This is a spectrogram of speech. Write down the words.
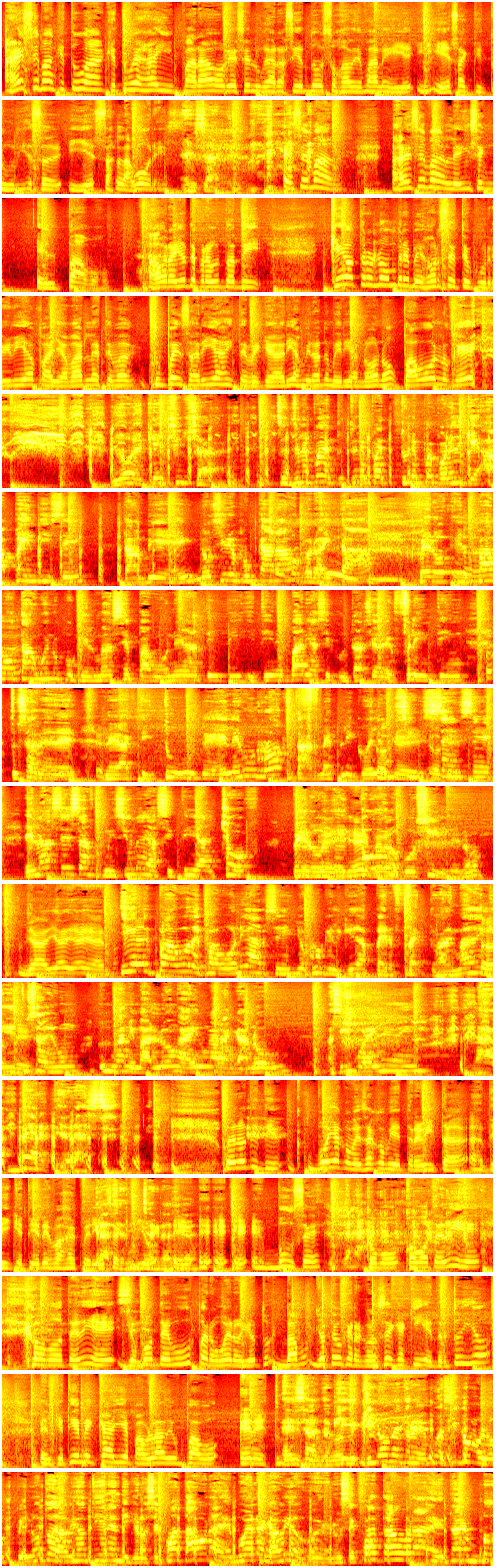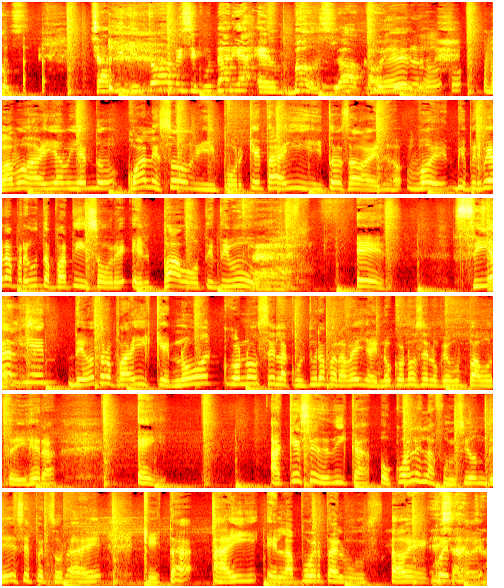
a ese man que tú, que tú ves ahí parado en ese lugar haciendo esos ademanes y, esa actitud y, esa, y esas labores. Exacto. Ese man, a ese man le dicen el pavo. Ahora yo te pregunto a ti, ¿qué otro nombre mejor se te ocurriría para llamarle a este man? Tú pensarías y te me quedarías mirando y me dirías, no, no, pavo es lo que es. No, es que chicha. Tú, le puedes, tú, le puedes, tú le puedes poner que apéndice también. No sirve para un carajo, pero ahí está. Pero el pavo está bueno porque el man se pavonea a Titi y tiene varias circunstancias de flinting, tú sabes, de, de actitud. De, él es un rockstar, me explico. Él es un circense. Él hace esas misiones de asistía al chof pero en todo lo posible, ¿no? Ya, ya, ya, ya. Y el pavo de pavonearse, yo creo que le queda perfecto. Además de que, tú sabes, un, un animalón ahí, un aranganón. Así que por ahí las vértebras. Bueno, Titi, voy a comenzar con mi entrevista a ti, que tienes más experiencia que yo en, buses. Como, como te dije, como te dije, yo monté bus, pero bueno, yo, vamos, yo tengo que reconocer que aquí, entre tú y yo, el que tiene calle para hablar de un pavo eres tú. Exacto, kilómetros de bus, así como los pilotos de avión tienen de que no sé cuántas horas de vuelo en avión, bueno, no sé cuántas horas de estar en bus. Chatiti, toda mi secundaria en bus, loco. Bueno, vamos a ir viendo cuáles son y por qué está ahí y toda esa vaina. Voy, mi primera pregunta para ti sobre el pavo Titibú ah. es si alguien de otro país que no conoce la cultura parabella y no conoce lo que es un pavo te dijera, hey, ¿a qué se dedica o cuál es la función de ese personaje que está ahí en la puerta del bus? A ver, cuéntame.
